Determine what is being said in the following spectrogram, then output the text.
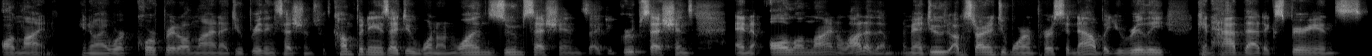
online you know i work corporate online. I do breathing sessions with companies. I do one on one zoom sessions. I do group sessions and all online a lot of them. I mean i do i'm starting to do more in person now but you really can have that experience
